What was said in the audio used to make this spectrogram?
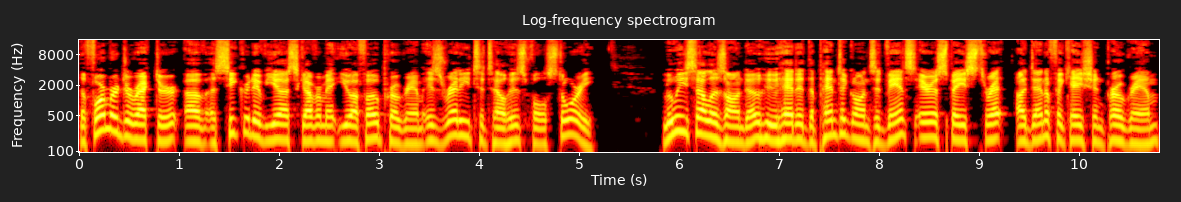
The former director of a secretive U.S. government UFO program is ready to tell his full story. Luis Elizondo, who headed the Pentagon's Advanced Aerospace Threat Identification Program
